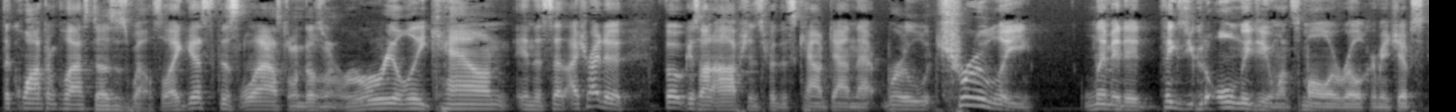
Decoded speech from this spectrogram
the Quantum class does as well. So I guess this last one doesn't really count in the sense. I try to focus on options for this countdown that were truly limited, things you could only do on smaller Royal Caribbean ships.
